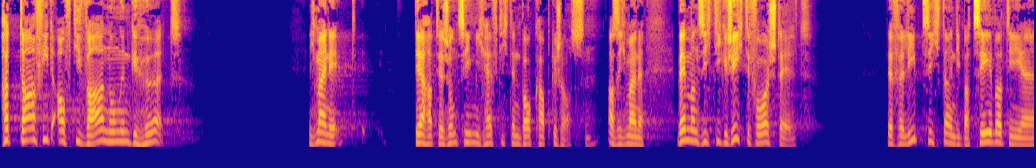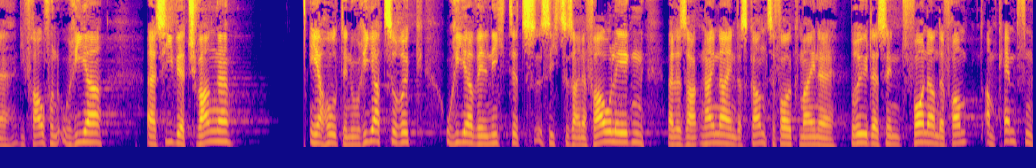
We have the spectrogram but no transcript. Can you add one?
hat David auf die Warnungen gehört. Ich meine, der hat ja schon ziemlich heftig den Bock abgeschossen. Also ich meine, wenn man sich die Geschichte vorstellt, der verliebt sich da in die Bathseba, die, äh, die Frau von Uriah, äh, sie wird schwanger, er holt den Uriah zurück Uriah will nicht sich zu seiner Frau legen, weil er sagt, nein, nein, das ganze Volk, meine Brüder sind vorne an der Front am Kämpfen,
